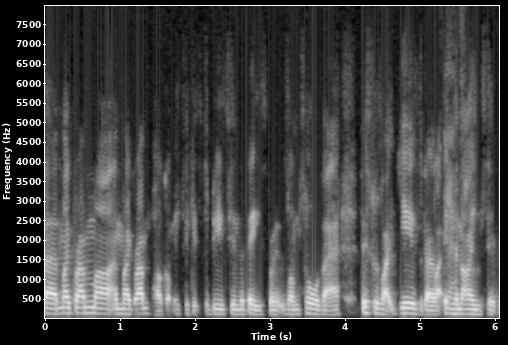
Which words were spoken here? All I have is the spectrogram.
uh, my grandma and my grandpa got me tickets to Beauty and the Beast when it was on tour there. This was like years ago, like in the nineties,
